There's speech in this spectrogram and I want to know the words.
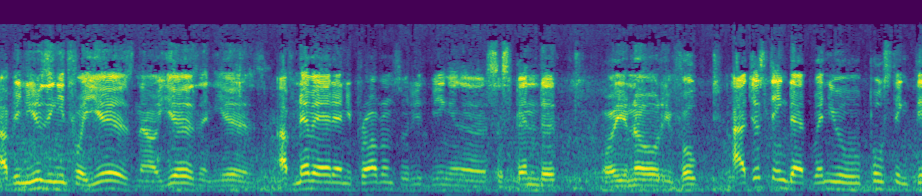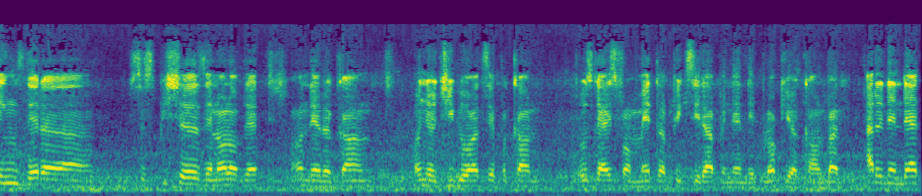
I've been using it for years now, years and years. I've never had any problems with it being uh, suspended or, you know, revoked. I just think that when you're posting things that are suspicious and all of that on that account, on your GB WhatsApp account, those guys from Meta picks it up and then they block your account. But other than that,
